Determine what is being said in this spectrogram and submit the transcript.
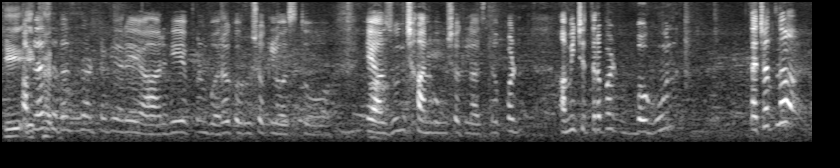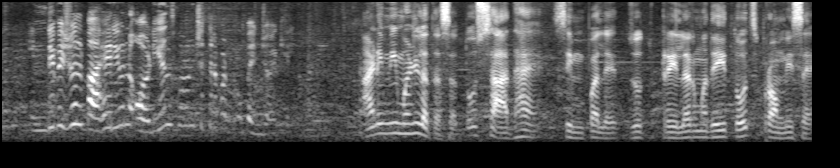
की हो. आपल्याला एखाद वाटतं की अरे यार हे आपण बरं करू शकलो असतो. हे अजून छान होऊ शकलं असतं. पण आम्ही चित्रपट बघून त्याच्यातनं इंडिव्हिज्युअल बाहेर येऊन ऑडियन्स म्हणून चित्रपट खूप एन्जॉय केला. आणि मी म्हणलं तसं तो साधा आहे सिंपल आहे. जो ट्रेलरमध्येही तोच प्रॉमिस आहे.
